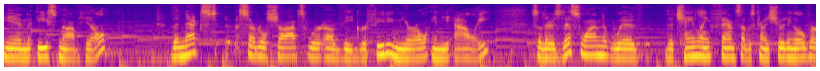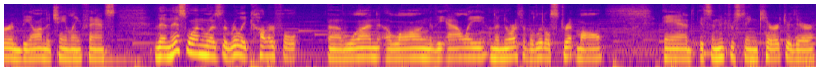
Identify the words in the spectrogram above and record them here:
in East Nob Hill. The next several shots were of the graffiti mural in the alley. So there's this one with the chain link fence I was kind of shooting over and beyond the chain link fence. Then this one was the really colorful uh, one along the alley on the north of a little strip mall. And it's an interesting character there.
